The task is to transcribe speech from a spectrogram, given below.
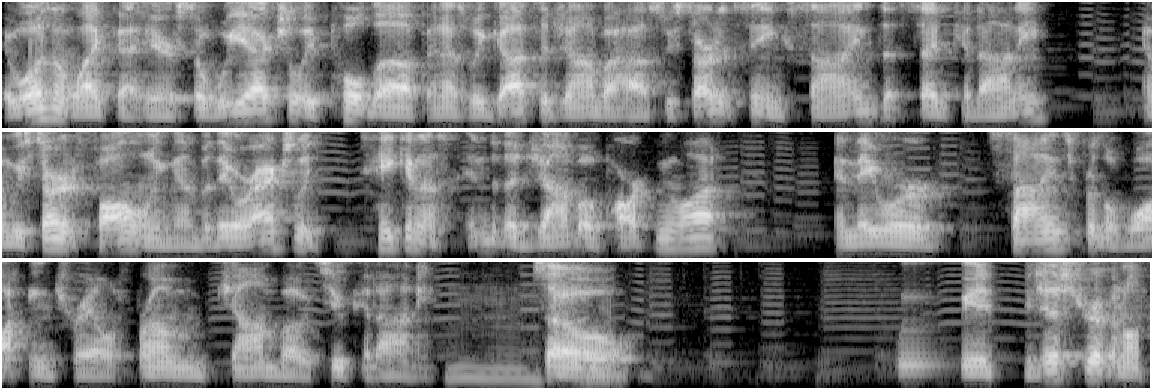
It wasn't like that here. So we actually pulled up, and as we got to Jambo House, we started seeing signs that said Kidani, and we started following them, but they were actually taking us into the Jambo parking lot, and they were signs for the walking trail from Jambo to Kidani. Mm-hmm. So we had just driven a,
